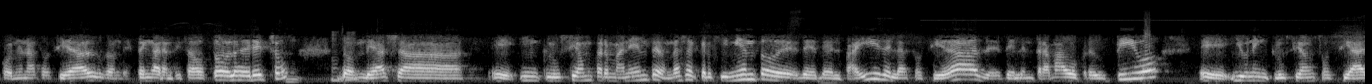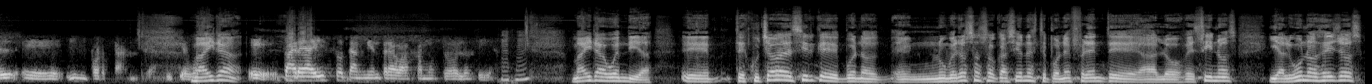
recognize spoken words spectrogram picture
con, una sociedad donde estén garantizados todos los derechos, donde haya eh, inclusión permanente, donde haya crecimiento del país, de la sociedad, del entramado productivo eh, y una inclusión social eh, importante. Así que, Mayra, para eso también trabajamos todos los días. Mayra, buen día. te escuchaba decir que, bueno, en numerosas ocasiones te pones frente a los vecinos y algunos de ellos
